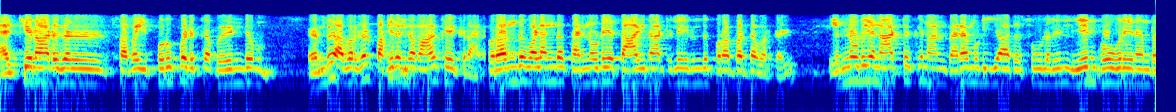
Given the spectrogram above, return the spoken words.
ஐக்கிய நாடுகள் சபை பொறுப்பெடுக்க வேண்டும் என்று அவர்கள் பகிரங்கமாக கேட்கிறார் பிறந்து வளர்ந்த தன்னுடைய தாய் நாட்டிலிருந்து புறப்பட்டவர்கள் என்னுடைய நாட்டுக்கு நான் வர முடியாத சூழலில் ஏன் போகிறேன் என்ற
